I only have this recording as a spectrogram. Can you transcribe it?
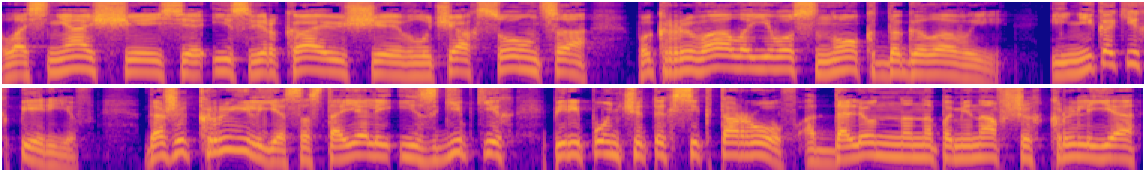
лоснящаяся и сверкающая в лучах солнца, покрывала его с ног до головы. И никаких перьев. Даже крылья состояли из гибких перепончатых секторов, отдаленно напоминавших крылья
